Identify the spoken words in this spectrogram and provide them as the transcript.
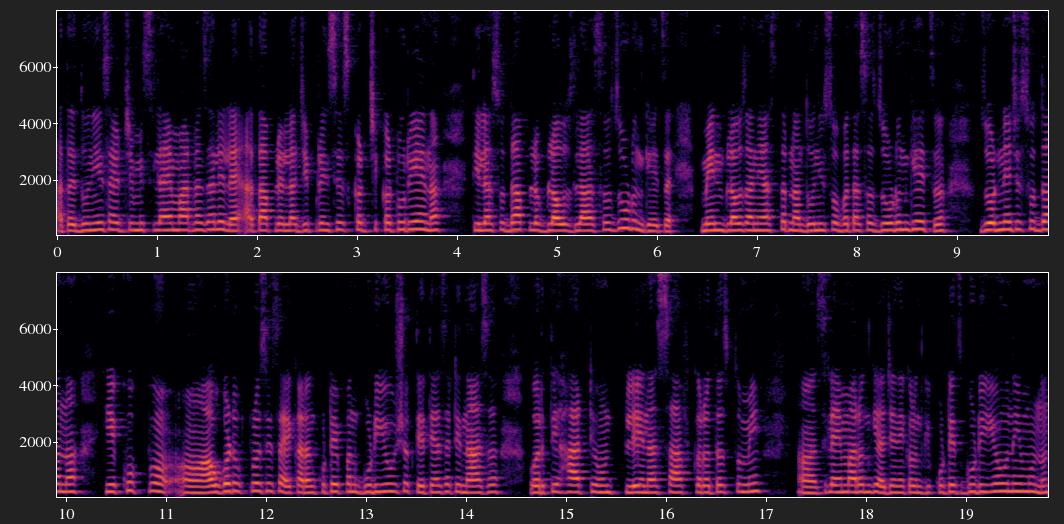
आता दोन्ही साईडची मी सिलाई मारणं झालेलं आहे. आता आपल्याला जी प्रिन्सेस कटची कटोरी आहे ना तिला सुद्धा आपलं ब्लाऊजला असं जोडून घ्यायचं आहे मेन ब्लाऊज आणि असतं ना दोन्ही सोबत असं जोडून घ्यायचं. जोडण्याची सुद्धा ना ही खूप अवघड प्रोसेस आहे. कारण कुठे पण गुढी येऊ शकते. त्यासाठी ना असं वरती हात ठेवून प्लेन असं साफ करतच तुम्ही सिलाई मारून घ्या. जेणेकरून की कुठेच गुढी येऊ नये म्हणून.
